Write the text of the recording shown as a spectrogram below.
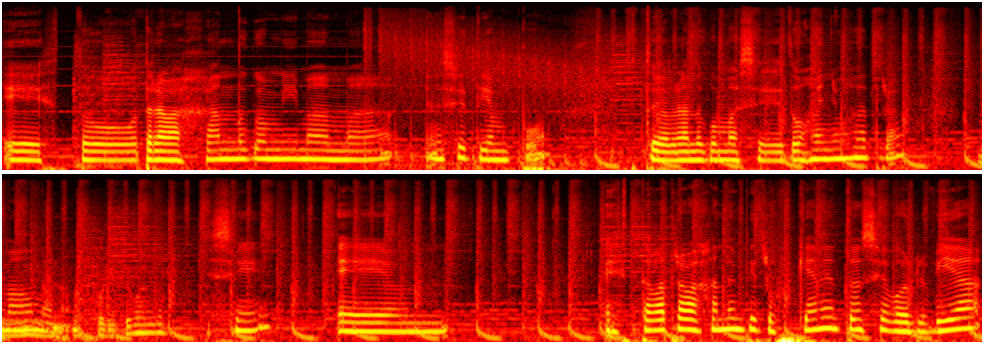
esto trabajando con mi mamá en ese tiempo. Estoy hablando como hace dos años atrás, más o mm, menos. Sí. Em, estaba trabajando en Pitrufquén, entonces volvía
